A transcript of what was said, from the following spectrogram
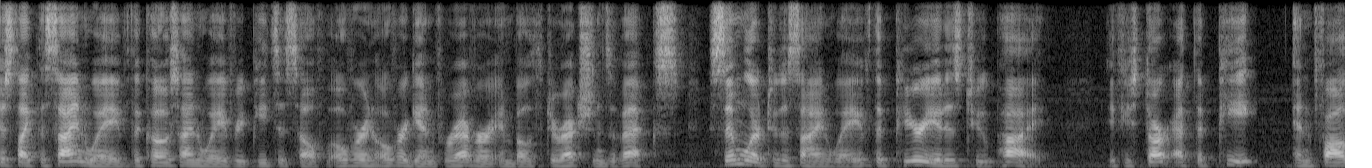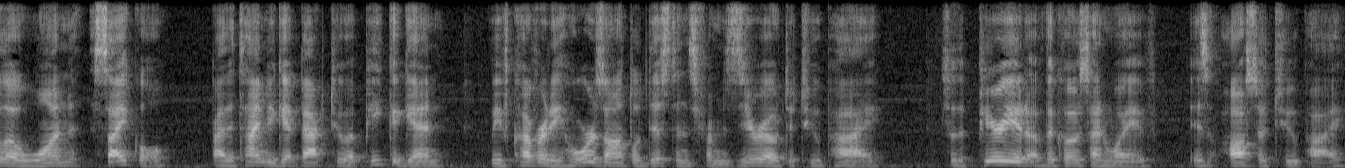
Just like the sine wave, the cosine wave repeats itself over and over again forever in both directions of x. Similar to the sine wave, the period is 2 pi. If you start at the peak and follow one cycle, by the time you get back to a peak again, we've covered a horizontal distance from 0 to 2 pi. So the period of the cosine wave is also 2 pi.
